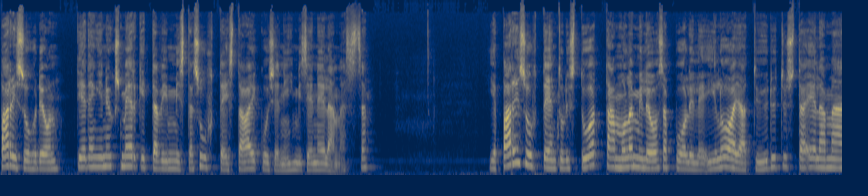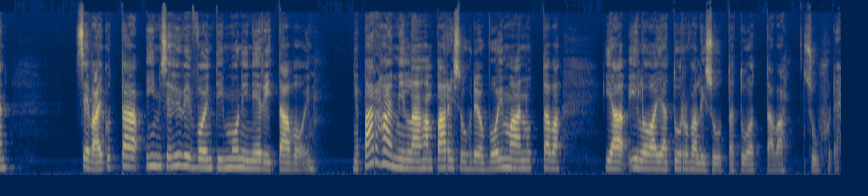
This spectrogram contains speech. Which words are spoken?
parisuhde on tietenkin yksi merkittävimmistä suhteista aikuisen ihmisen elämässä. Ja parisuhteen tulisi tuottaa molemmille osapuolille iloa ja tyydytystä elämään. Se vaikuttaa ihmisen hyvinvointiin monin eri tavoin. Ja parhaimmillaanhan parisuhde on voimaannuttava ja iloa ja turvallisuutta tuottava suhde.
